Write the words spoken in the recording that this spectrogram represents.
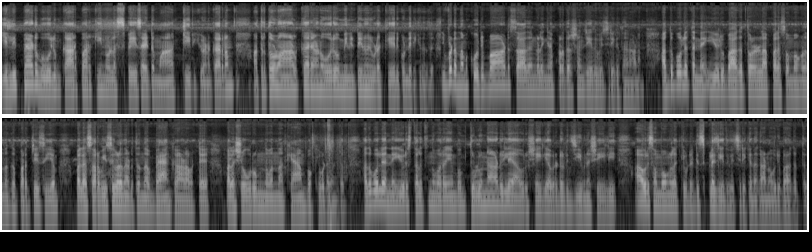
എലിപ്പാഡ് പോലും കാർ പാർക്കിങ്ങിനുള്ള സ്പേസ് ആയിട്ട് മാറ്റിയിരിക്കുകയാണ്. കാരണം അത്രത്തോളം ആൾക്കാരാണ് ഓരോ മിനിറ്റിനും ഇവിടെ കയറിക്കൊണ്ടിരിക്കുന്നത് ഇവിടെ നമുക്ക് ഒരുപാട് സാധനങ്ങൾ ഇങ്ങനെ പ്രദർശനം ചെയ്ത് വെച്ചിരിക്കുന്നത് കാണാം. അതുപോലെ തന്നെ ഈ ഒരു ഭാഗത്തുള്ള പല സംഭവങ്ങളും നമുക്ക് പർച്ചേസ് ചെയ്യാം. പല സർവീസുകൾ നടത്തുന്ന ബാങ്ക് ആവട്ടെ പല ഷോറൂമിൽ നിന്ന് വന്ന ക്യാമ്പൊക്കെ ഇവിടെ ഉണ്ട്. അതുപോലെ തന്നെ ഈ ഒരു സ്ഥലത്ത് എന്ന് പറയുമ്പം തുളുനാടിലെ ആ ഒരു ശൈലി അവരുടെ ഒരു ജീവിതശൈലി ആ ഒരു സംഭവങ്ങളൊക്കെ ഇവിടെ ഡിസ്പ്ലേ ചെയ്ത് വെച്ചിരിക്കുന്നത് കാണാം ഒരു ഭാഗത്ത്.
